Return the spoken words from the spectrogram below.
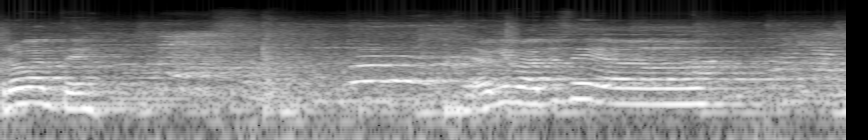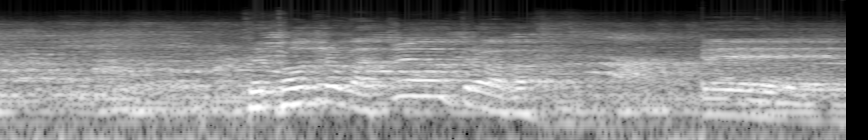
들어가도 돼. 여기 봐주세요. 저더 들어가, 쭉 들어가 봐. 네.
